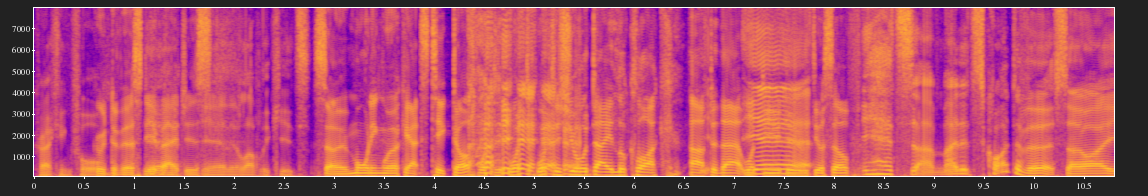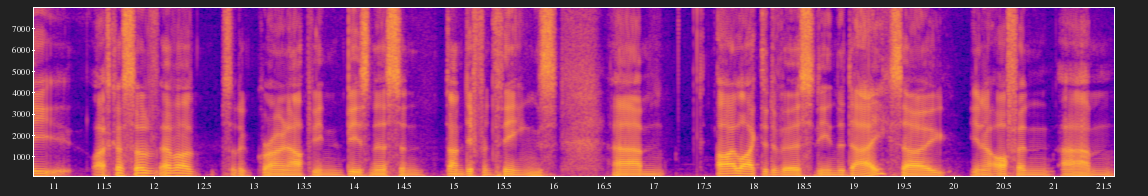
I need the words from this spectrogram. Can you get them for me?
cracking four. Good diversity of ages. Yeah, they're lovely kids. So morning workouts ticked off. What, do, what, what does your day look like after that? What do you do with yourself? Yeah, it's uh, mate, it's quite diverse. So I like I sort of have I sort of grown up in business and done different things. Um, I like the diversity in the day. So you know, often um,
